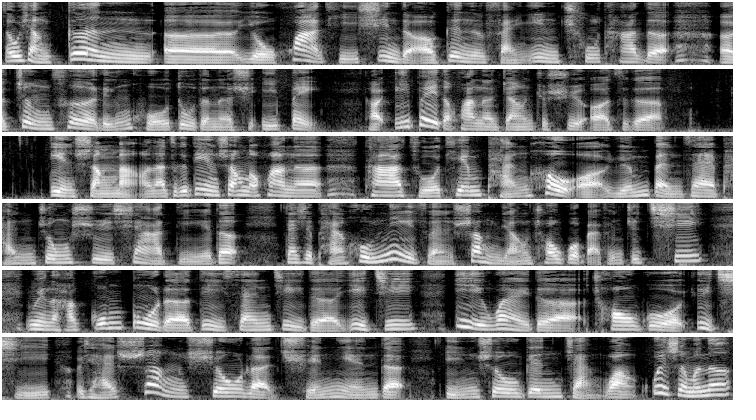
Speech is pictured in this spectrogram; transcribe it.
那我想更呃有话题性。的啊，更反映出它的呃政策灵活度的呢是 eBay，好，eBay 的话呢，这样就是呃这个。电商嘛，啊，那这个电商的话呢，它昨天盘后啊，原本在盘中是下跌的，但是盘后逆转上扬超过百分之七，因为呢，它公布了第三季的业绩意外的超过预期，而且还上修了全年的营收跟展望。为什么呢？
